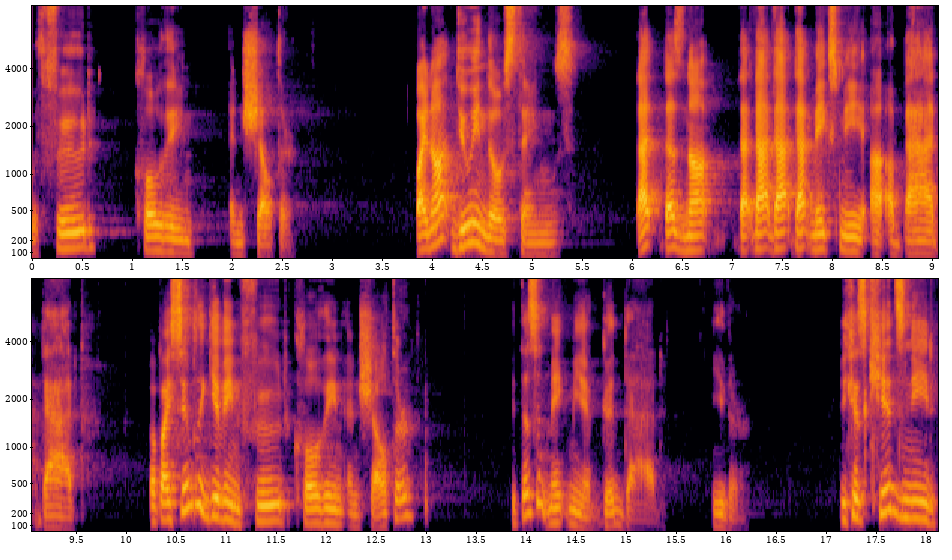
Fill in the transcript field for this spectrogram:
with food, clothing, and shelter. By not doing those things, that does not that that that, that makes me a, a bad dad. But by simply giving food, clothing, and shelter, it doesn't make me a good dad either. Because kids need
